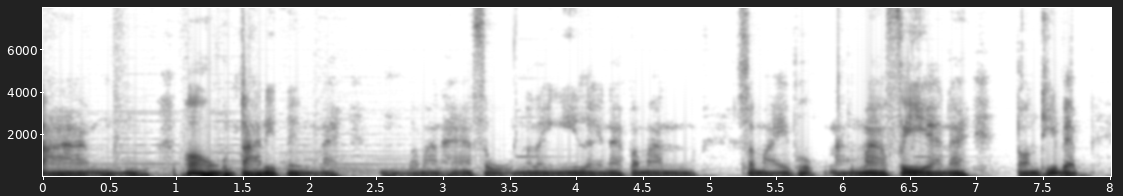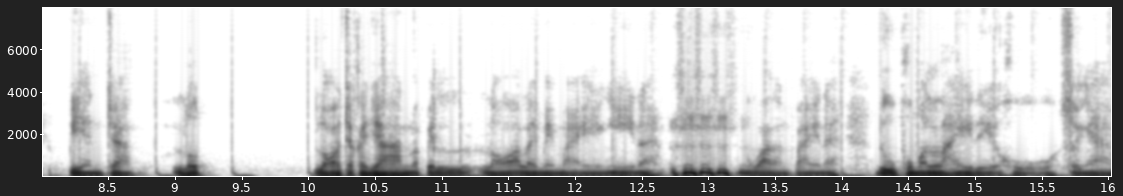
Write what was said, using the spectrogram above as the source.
ตาพ่อของคุณตานิดหนึ่งนะประมาณ 50 อะไรอย่างนี้เลยนะ ประมาณสมัยพวกหนังมาเฟียนะ ตอนที่แบบเปลี่ยนจากรถ ล้อจักรยานมาเป็นล้ออะไรใหม่ ๆ อย่างนี้นะว่ากันไปนะ ดูพวงมาลัยเดี๋ยวโหสวยงาม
